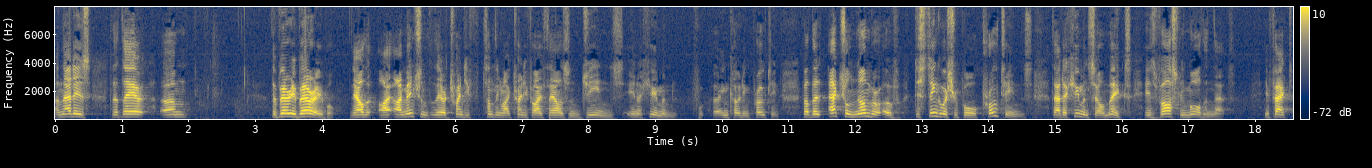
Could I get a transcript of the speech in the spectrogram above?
and that is that they're, um, they're very variable. Now, I, I, mentioned that there are 20, something like 25,000 genes in a human uh, encoding protein. But the actual number of distinguishable proteins that a human cell makes is vastly more than that. In fact,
